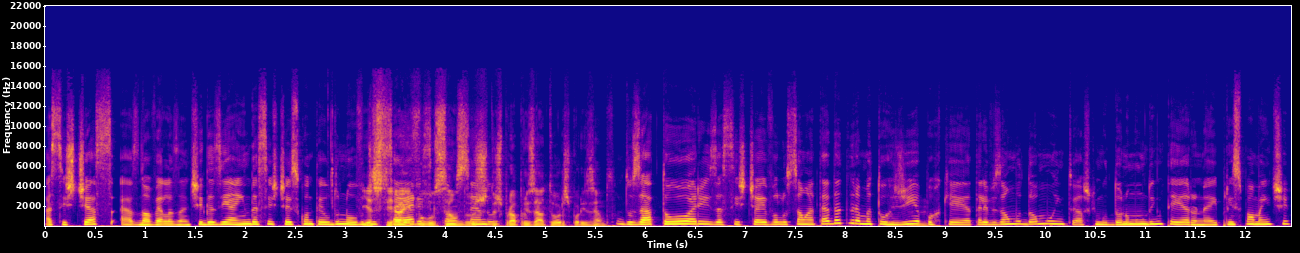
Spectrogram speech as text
assistir as, as, novelas antigas e ainda assistir esse conteúdo novo e assistir à evolução dos, dos, próprios atores, por exemplo? Dos atores, assistir à evolução até da dramaturgia, uhum. porque a televisão mudou muito, eu acho que mudou no mundo inteiro, né? E principalmente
